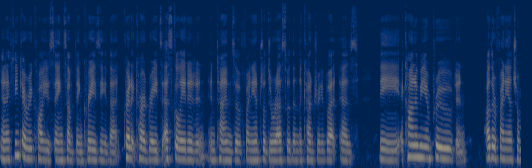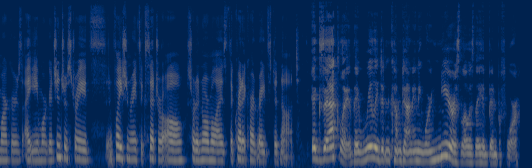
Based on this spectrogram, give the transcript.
And I think I recall you saying something crazy that credit card rates escalated in, in times of financial duress within the country, but as the economy improved and other financial markers, i.e., mortgage interest rates, inflation rates, etc., all sort of normalized. The credit card rates did not. Exactly. They really didn't come down anywhere near as low as they had been before.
